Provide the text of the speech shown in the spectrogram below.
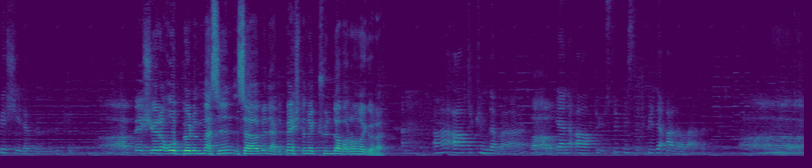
5 yerə bölürük. Ha, 5 yerə o bölünməsinin səbəbi nədir? 5 dənə kündə var ona görə. Aha, 6 kündə var. Aha. Yəni 6 üstü, bir, bir də araları. Ha.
